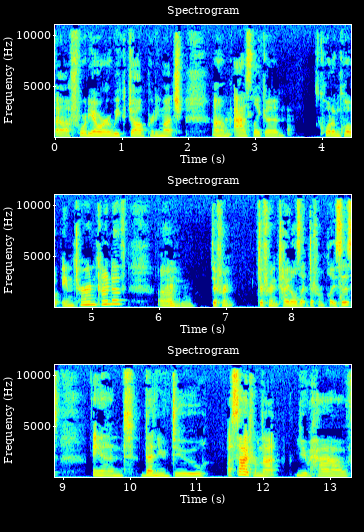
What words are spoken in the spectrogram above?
uh, 40 hour a week job pretty much um, as like a quote unquote intern kind of um, mm-hmm. different different titles at different places and then you do aside from that you have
